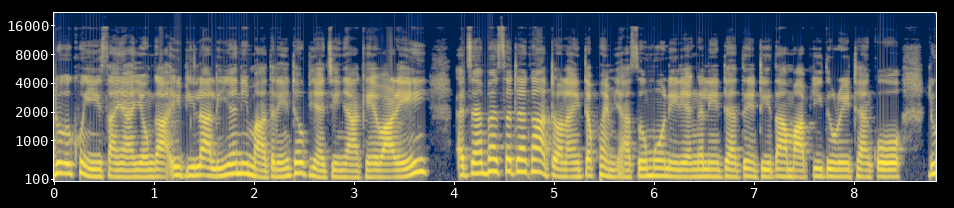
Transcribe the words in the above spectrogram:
လူအခွင့်အရေးဆိုင်ရာယုံကအေပီလာ၄ရက်နေ့မှာသတင်းထုတ်ပြန်ကြေညာခဲ့ပါတယ်။အကြံဖက်စစ်တပ်ကတော်လိုင်းတပ်ဖွဲ့များစိုးမိုးနေတဲ့ငလင်တန်တဲ့ဒေသမှာပြည်သူတွေထံကိုလူ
